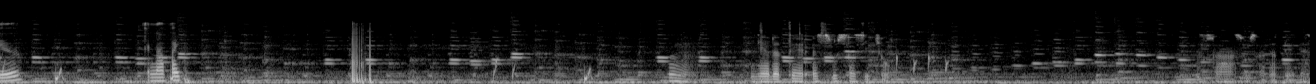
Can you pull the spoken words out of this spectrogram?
Yo, kenapa? Ini ada TS susah sih cok. Susah susah ada TS.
